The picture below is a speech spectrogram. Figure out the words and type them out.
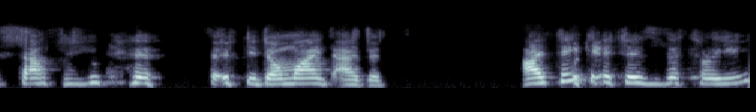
starting. if you don't mind, Ajit. I think Okay. it is the three.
